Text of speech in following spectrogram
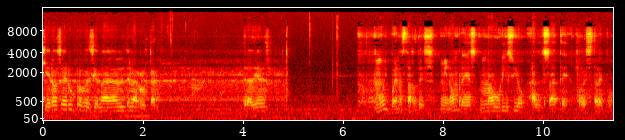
quiero ser un profesional de la ruta. Gracias. Muy buenas tardes, mi nombre es Mauricio Alzate Restrepo.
